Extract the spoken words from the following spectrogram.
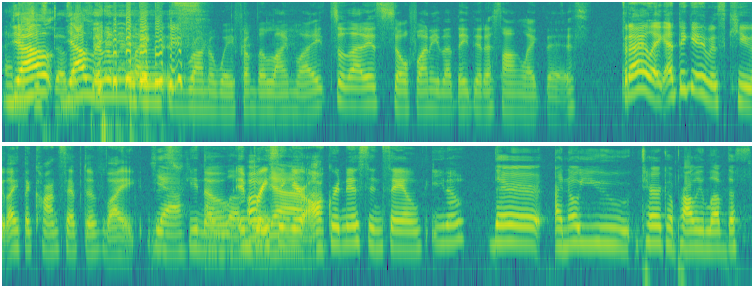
and it yeah, just doesn't yeah, literally like run away from the limelight. So that is so funny that they did a song like this. But I like. I think it was cute, like the concept of like, just, Yeah, you know, embracing Oh, your awkwardness and saying, you know, there, I know you, Terica, probably love the f-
